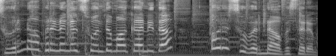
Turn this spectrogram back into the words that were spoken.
സ്വർണാഭരണങ്ങൾ സ്വന്തമാക്കാനിതാ ഒരു സുവർണാവസരം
